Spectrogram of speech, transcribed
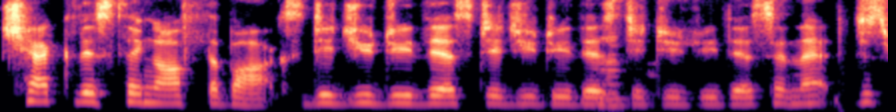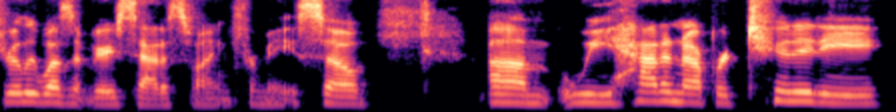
check this thing off the box. Did you do this? Did you do this? Mm-hmm. did you do this? And that just really wasn't very satisfying for me. So um, we had an opportunity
